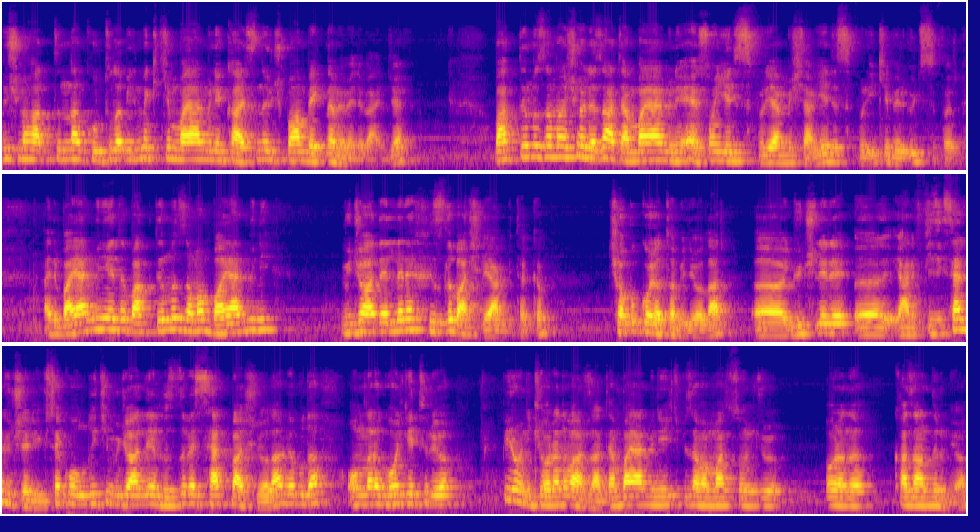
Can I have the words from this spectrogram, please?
düşme hattından kurtulabilmek için Bayern Münih karşısında 3 puan beklememeli bence. Baktığımız zaman şöyle zaten Bayern Münih en son 7-0 yenmişler. 7-0, 2-1, 3-0. Hani Bayern Münih'e de baktığımız zaman Bayern Münih mücadelelere hızlı başlayan bir takım. Çabuk gol atabiliyorlar. Ee, güçleri e, yani fiziksel güçleri yüksek olduğu için mücadeleye hızlı ve sert başlıyorlar ve bu da onlara gol getiriyor. 1.12 oranı var zaten. Bayern Münih hiçbir zaman maç sonucu oranı kazandırmıyor.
